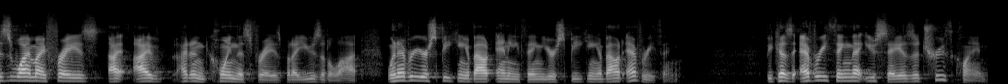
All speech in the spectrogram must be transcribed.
This is why my phrase, I, I've, I didn't coin this phrase, but I use it a lot. Whenever you're speaking about anything, you're speaking about everything. Because everything that you say is a truth claim.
